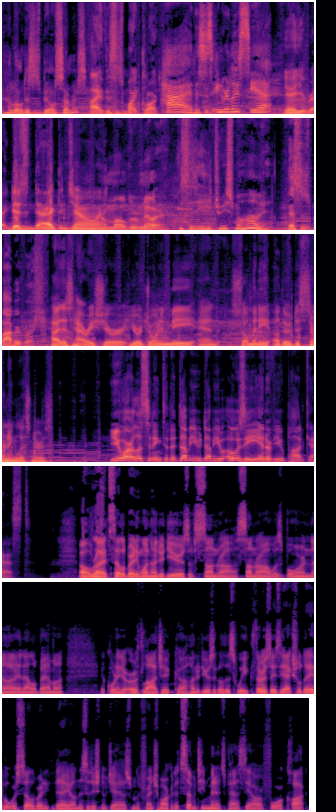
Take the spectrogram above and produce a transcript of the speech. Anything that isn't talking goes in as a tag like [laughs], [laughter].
Hello, this is Bill Summers. Hi, this is Mike Clark. Hi, this is Ingrid Lucia. Yeah, you're right. This is Dr. John. I'm Mulgrew Miller. This is Idris Muhammad. This is Bobby Bush. Hi, this is Harry Shearer. You're joining me and so many other discerning listeners. You are listening to the WWOZ Interview Podcast. All right, celebrating 100 years of Sun Ra. Sun Ra was born uh, in Alabama, according to Earth Logic, uh, 100 years ago this week. Thursday is the actual day, but we're celebrating today on this edition of Jazz from the French Market at 17 minutes past the hour of 4 o'clock.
